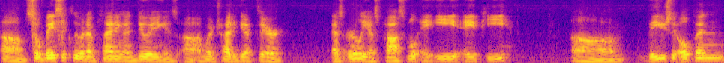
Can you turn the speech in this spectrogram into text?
Um, so basically, what I'm planning on doing is uh, I'm going to try to get up there as early as possible, AE, AP, um, they usually open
